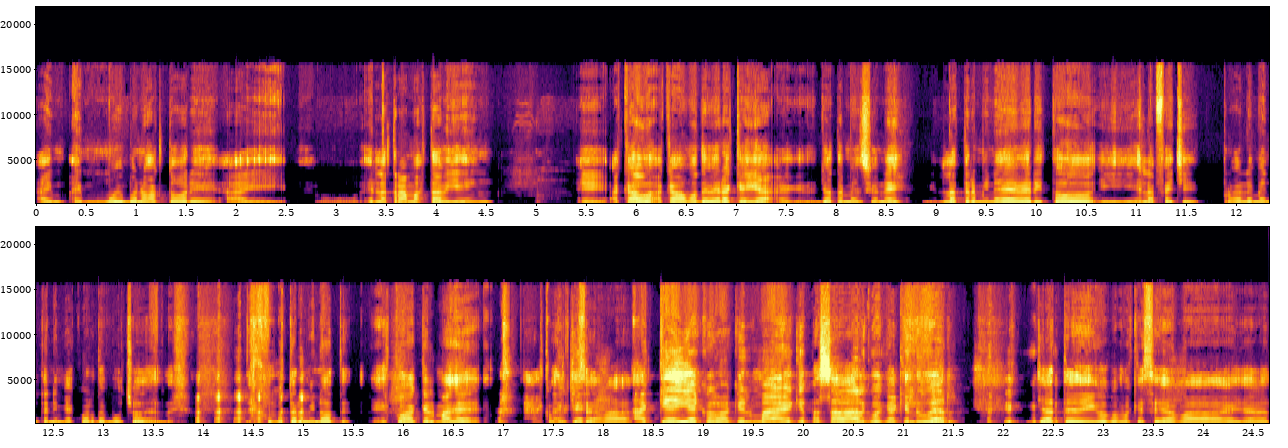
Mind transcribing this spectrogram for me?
hay, muy buenos actores, hay, la trama está bien. Eh, acabamos de ver aquella, eh, yo te mencioné, la terminé de ver y todo, y es la fecha y probablemente ni me acuerdo mucho de, cómo terminó. Es con aquel maje, ¿cómo es que se llama? Aquella con aquel maje que pasaba algo en aquel lugar. ya te digo cómo es que se llama. Ya,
